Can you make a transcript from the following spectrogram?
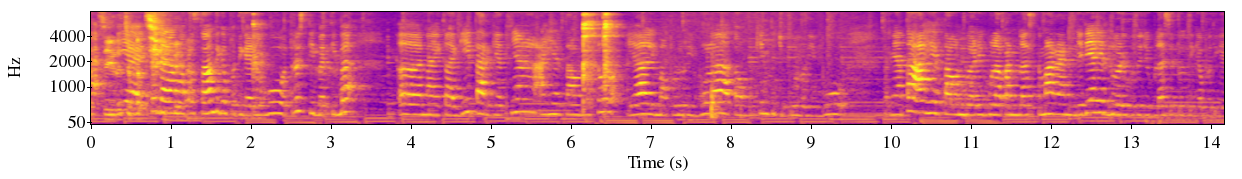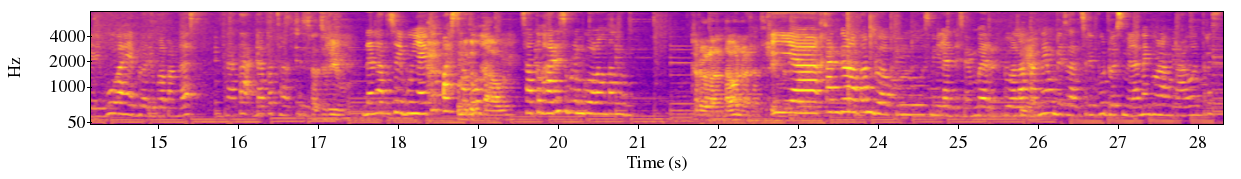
Itu iya, cepet itu dalam waktu setahun 33 ribu. Terus tiba-tiba eh, naik lagi targetnya akhir tahun itu ya 50 ribu lah atau mungkin 70 ribu. Ternyata akhir tahun 2018 kemarin, jadi akhir 2017 itu 33 ribu, akhir 2018 ternyata dapat 100 ribu. Satu ribu. dan seratus ribunya itu pas satu, tahun. satu hari sebelum gue ulang tahun Karena ulang tahun udah satu ribu. iya kan gue ulang tahun 29 Desember 28 nya Iya. udah 100 ribu 29 nya gue ulang tahun terus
